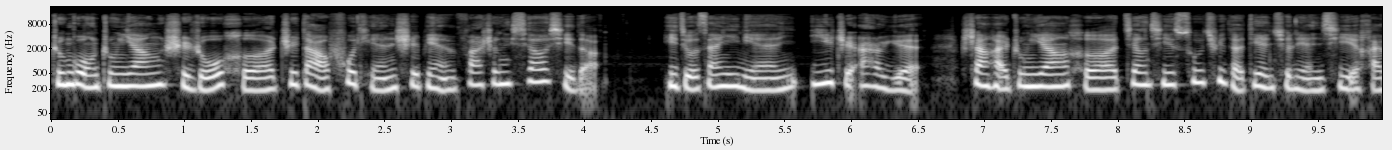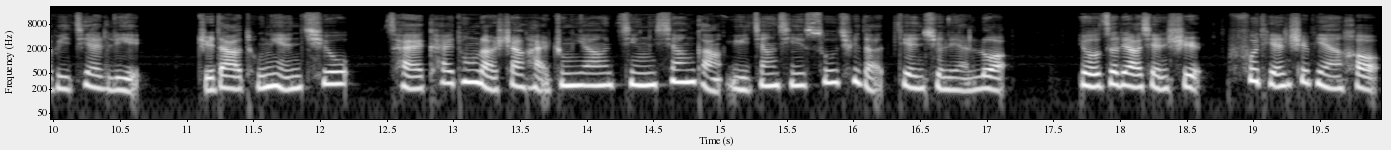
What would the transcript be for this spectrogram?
中共中央是如何知道富田事变发生消息的？一九三一年一至二月，上海中央和江西苏区的电讯联系还未建立，直到同年秋才开通了上海中央经香港与江西苏区的电讯联络。有资料显示，富田事变后。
